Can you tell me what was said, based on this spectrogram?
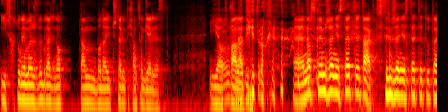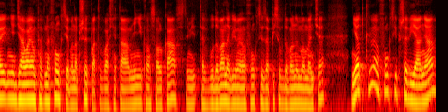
i z której możesz wybrać, no tam bodaj 4000 gier jest. I je odpala. lepiej trochę. E, no z tym, że niestety tak, z tym, że niestety tutaj nie działają pewne funkcje, bo na przykład właśnie ta mini konsolka, z tymi, te wbudowane gry mają funkcję zapisu w dowolnym momencie. Nie odkryłem funkcji przewijania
